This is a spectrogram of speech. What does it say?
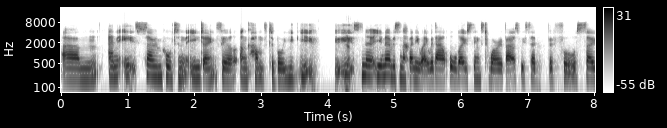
Um, and it's so important that you don't feel uncomfortable. You, you it's no, you're nervous enough anyway without all those things to worry about, as we said before. So,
